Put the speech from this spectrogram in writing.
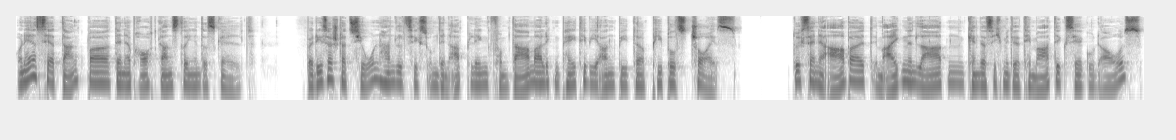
Und er ist sehr dankbar, denn er braucht ganz dringend das Geld. Bei dieser Station handelt es sich um den Uplink vom damaligen Pay-TV-Anbieter People's Choice. Durch seine Arbeit im eigenen Laden kennt er sich mit der Thematik sehr gut aus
